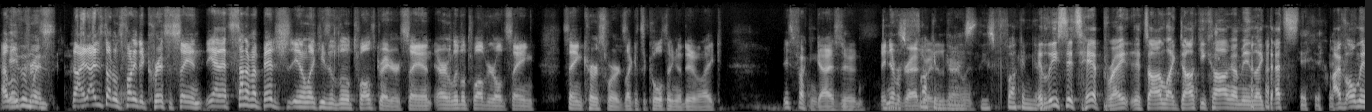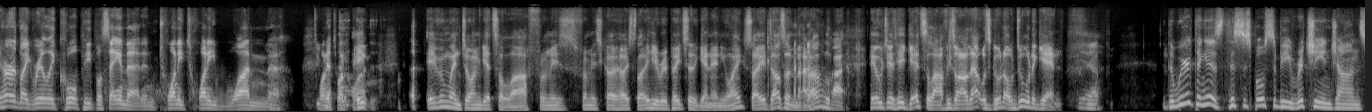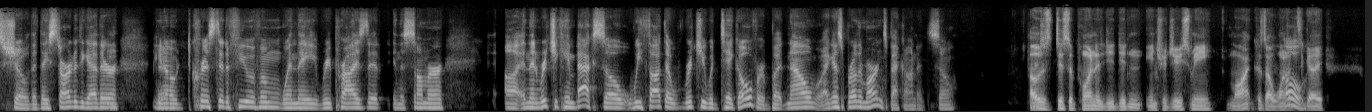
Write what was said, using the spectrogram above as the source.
I love Even Chris. I, I just thought it was funny that Chris is saying, "Yeah, that son of a bitch," you know, like he's a little twelfth grader saying, or a little twelve year old saying saying curse words, like it's a cool thing to do. Like these fucking guys, dude, they never These graduated. Fucking Apparently. guys. These fucking guys. At least it's hip, right? It's on like Donkey Kong. I mean, like that's I've only heard like really cool people saying that in 2021. 2021. Even, even when John gets a laugh from his from his co-host, like he repeats it again anyway. So it doesn't matter. like he'll just he gets a laugh. He's like, "Oh, that was good. I'll do it again." Yeah. The weird thing is, this is supposed to be Richie and John's show that they started together. You know, Chris did a few of them when they reprised it in the summer. Uh, and then Richie came back. So we thought that Richie would take over, but now I guess Brother Martin's back on it. So I was disappointed you didn't introduce me, Mike, because I wanted Oh. to go.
